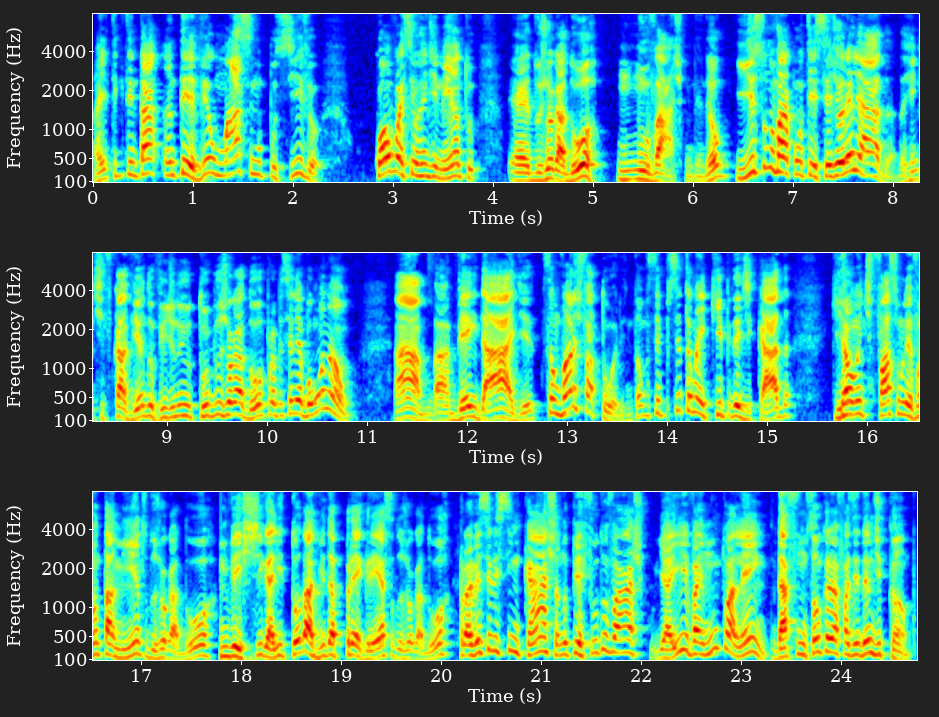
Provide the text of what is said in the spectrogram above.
A gente tem que tentar antever o máximo possível qual vai ser o rendimento é, do jogador no Vasco, entendeu? E isso não vai acontecer de orelhada, da gente ficar vendo o vídeo no YouTube do jogador para ver se ele é bom ou não. Ah, ver a idade, são vários fatores. Então você precisa ter uma equipe dedicada que realmente faça um levantamento do jogador, investiga ali toda a vida pregressa do jogador, para ver se ele se encaixa no perfil do Vasco. E aí vai muito além da função que ele vai fazer dentro de campo.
